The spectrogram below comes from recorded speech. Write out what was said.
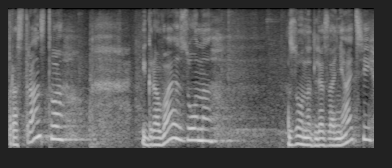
пространство, игровая зона, зона для занятий.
